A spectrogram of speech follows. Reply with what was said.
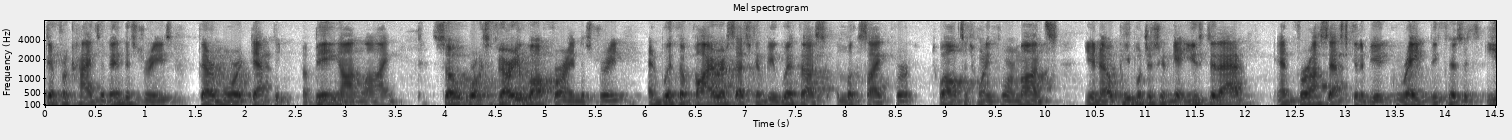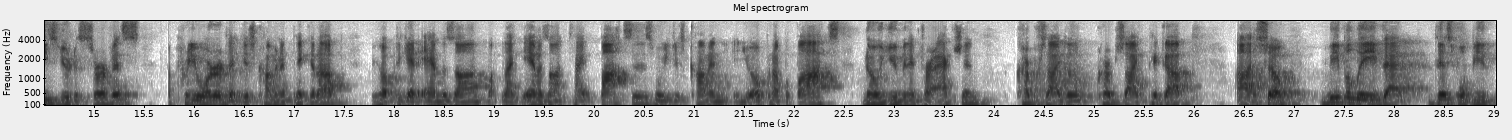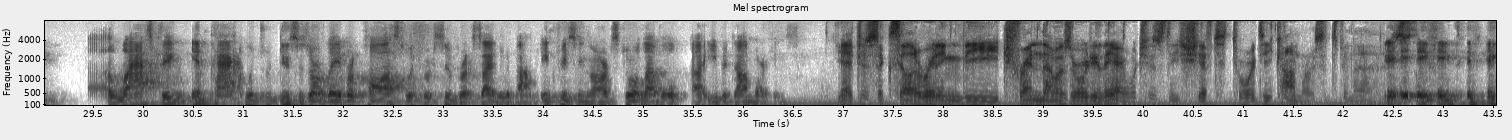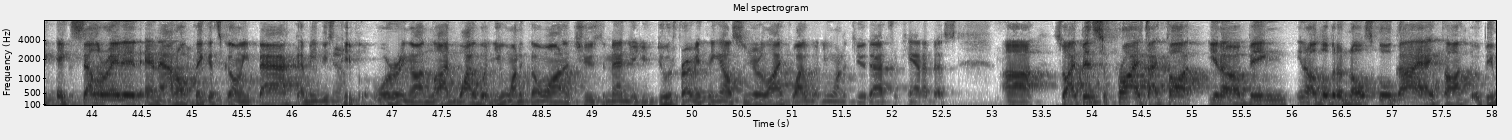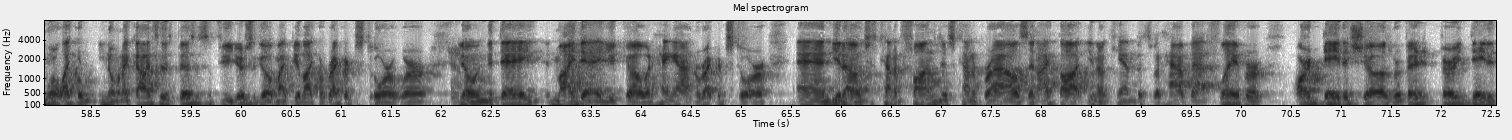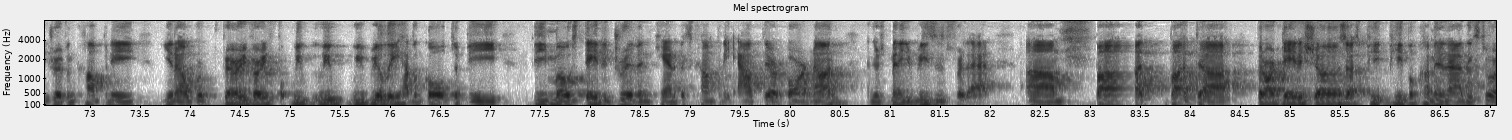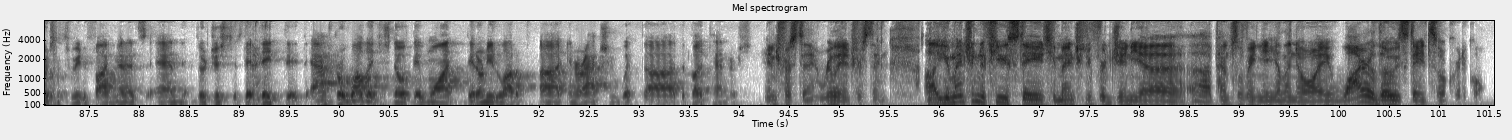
different kinds of industries that are more adept at being online. So it works very well for our industry. And with a virus that's going to be with us, it looks like for 12 to 24 months, you know, people just going to get used to that. And for us, that's going to be a great because it's easier to service a pre-order. They just come in and pick it up. We hope to get Amazon, like Amazon type boxes where you just come in and you open up a box, no human interaction, curbside curbside pickup. Uh, so we believe that this will be a lasting impact, which reduces our labor costs, which we're super excited about, increasing our store level uh, EBITDA margins. Yeah, just accelerating the trend that was already there, which is the shift towards e-commerce. It's been a it, it, it, accelerated, and I don't think it's going back. I mean, these yeah. people ordering online. Why wouldn't you want to go on and choose the menu? You do it for everything else in your life. Why wouldn't you want to do that for cannabis? Uh, so I've been surprised. I thought, you know, being, you know, a little bit of an old school guy, I thought it would be more like a, you know, when I got into this business a few years ago, it might be like a record store where, yeah. you know, in the day, in my day, you'd go and hang out in a record store and, you know, just kind of fun, just kind of browse. And I thought, you know, cannabis would have that flavor. Our data shows we're a very, very data driven company. You know, we're very, very, we, we, we really have a goal to be the most data driven cannabis company out there, bar none. And there's many reasons for that. Um, but but uh, but our data shows us pe- people come in and out of these stores in three to five minutes, and they're just they, they, they after a while they just know what they want. They don't need a lot of uh, interaction with uh, the bud tenders. Interesting, really interesting. Uh, you mentioned a few states. You mentioned Virginia, uh, Pennsylvania, Illinois. Why are those states so critical?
